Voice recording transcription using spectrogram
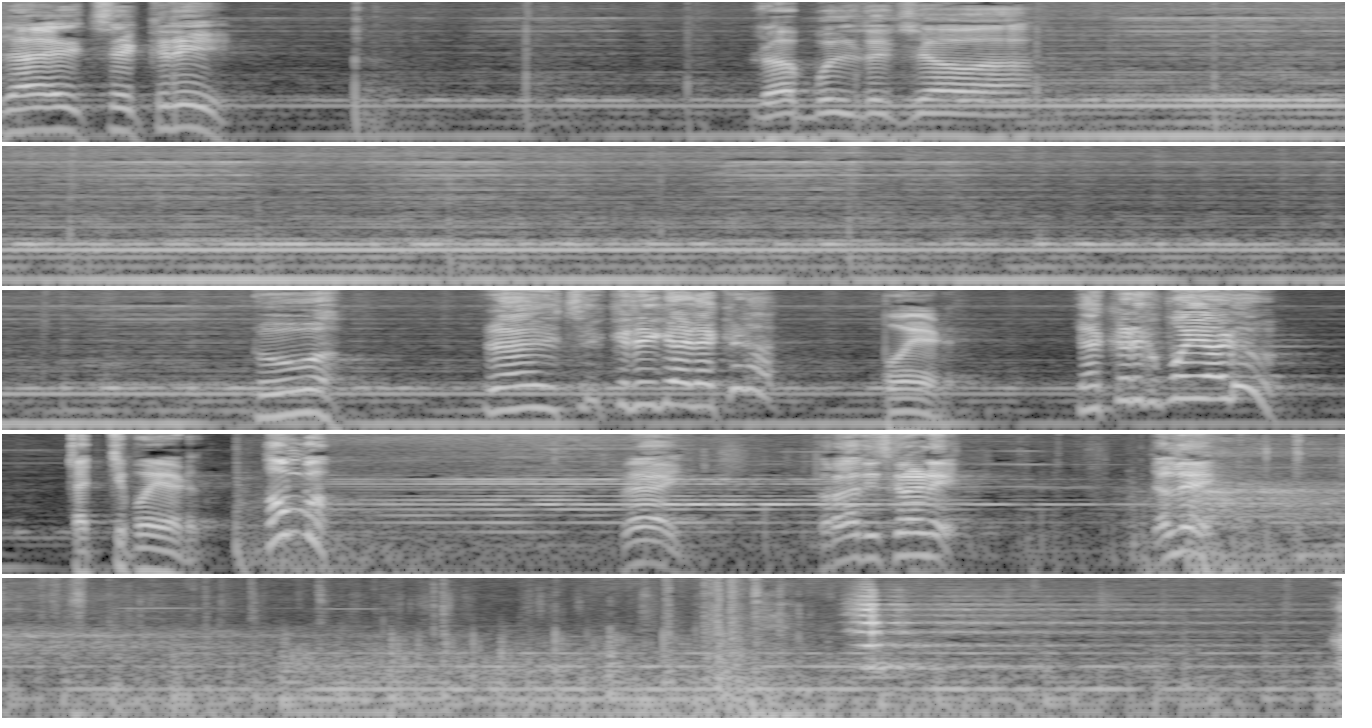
రాయ్ చక్రి. డబ్బులు తెచ్చావా? నువ్వా? రాయ్ చక్రి గాడు ఎక్కడ? పోయాడు. ఎక్కడికి పోయాడు? చచ్చిపోయాడు. అమ్మ రేయ్ త్వరగా తీసుకురండి. జల్దీ.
